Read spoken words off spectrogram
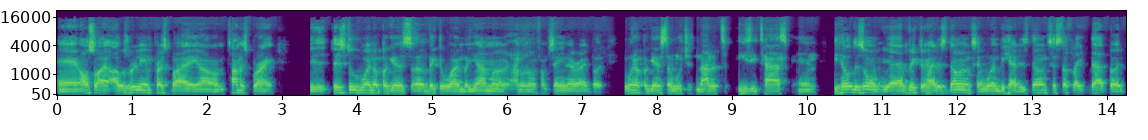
And also, I, I was really impressed by um, Thomas Bryant this dude went up against uh, Victor Wembanyama. I don't know if I'm saying that right, but he went up against him, which is not an t- easy task, and he held his own. Yeah, Victor had his dunks, and Wemby had his dunks and stuff like that, but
